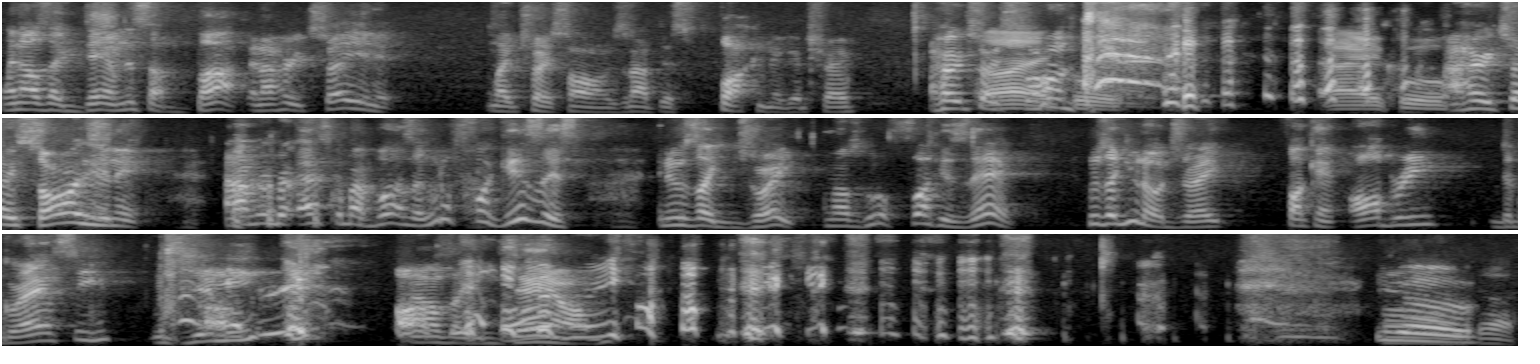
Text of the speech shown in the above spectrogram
and I was like, damn, this is a bop. And I heard Trey in it, I'm like Trey Songz, not this fucking nigga Trey. I heard Trey All songs. right, cool. All right, cool. I heard Trey Songz in it. And I remember asking my boss, like, who the fuck is this? And he was like, Drake. And I was like, who the fuck is that? He was like, you know, Drake, fucking Aubrey, Degrassi, Jimmy. And I was like, damn. Aubrey. Yo. Oh.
